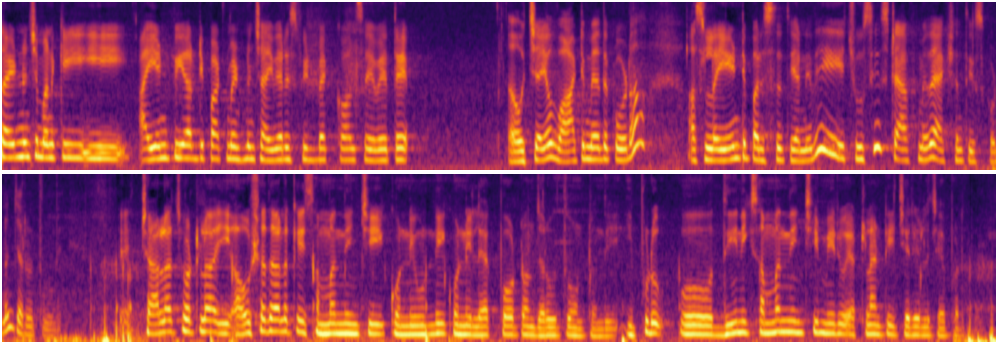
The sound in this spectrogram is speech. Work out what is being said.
సైడ్ నుంచి మనకి ఈ I N P R department నుంచి I V R S feedback calls ఏవైతే వచ్చాయో వాటి మీద కూడా అసలు ఏంటి పరిస్థితి అనేది చూసి స్టాఫ్ మీద యాక్షన్ తీసుకోవడం జరుగుతుంది. చాలా చోట్ల ఈ ఔషధాలకి సంబంధించి కొన్ని ఉండి కొన్ని లేకపోవటం జరుగుతూ ఉంటుంది. ఇప్పుడు ఓ, దీనికి సంబంధించి మీరు ఎట్లాంటి చర్యలు చేపడతారు?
